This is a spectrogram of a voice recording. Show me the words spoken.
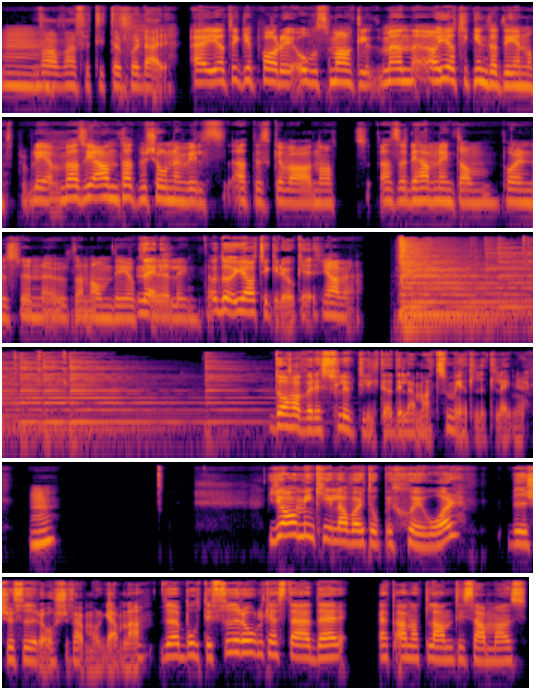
Mm. Var, varför tittar du på det där? Eh, Jag tycker porr är osmakligt men jag tycker inte att det är något problem. Alltså jag antar att personen vill att det ska vara något, alltså det handlar inte om porrindustrin nu utan om det är okej Nej. eller inte. Och då, jag tycker det är okej. Jag med. Då har vi det slutgiltiga dilemmat som är ett lite längre. Mm. Jag och min kille har varit ihop i sju år. Vi är 24 och 25 år gamla. Vi har bott i fyra olika städer, ett annat land tillsammans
